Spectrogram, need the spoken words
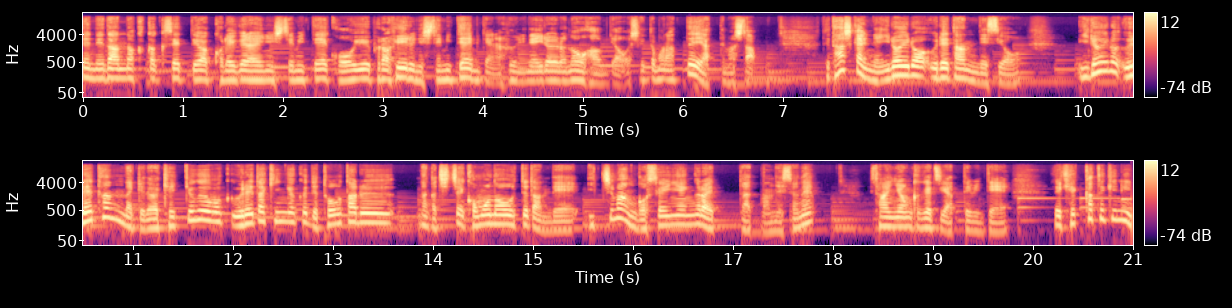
で、値段の価格設定はこれぐらいにしてみて、こういうプロフィールにしてみて、みたいな風にね、いろいろノウハウみたいなを教えてもらってやってました。で、確かにね、いろいろ売れたんですよ。いろいろ売れたんだけど、結局僕売れた金額ってトータル、なんかちっちゃい小物を売ってたんで、1万5千円ぐらいだったんですよね。3、4ヶ月やってみて。で、結果的に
